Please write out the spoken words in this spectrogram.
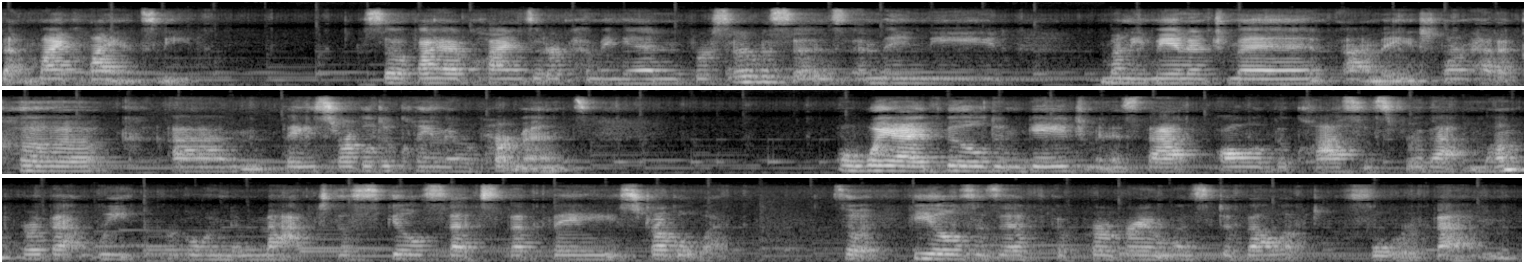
that my clients need. So if I have clients that are coming in for services and they need money management, um, they need to learn how to cook, um, they struggle to clean their apartments, a way I build engagement is that all of the classes for that month or that week are going to match the skill sets that they struggle with. So it feels as if the program was developed for them,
